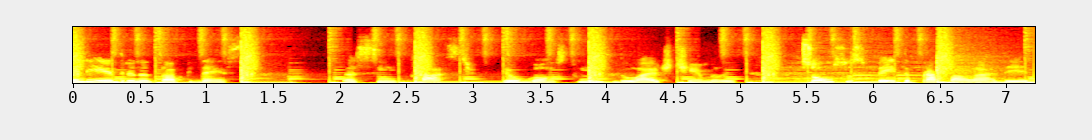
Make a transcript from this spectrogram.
ele entra no top 10. Assim, fácil. Eu gosto muito do Wild Chamberlain, sou suspeita para falar dele,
